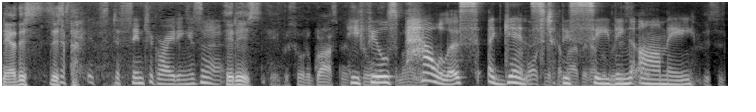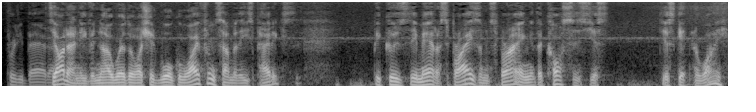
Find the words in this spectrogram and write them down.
Now this this Just, it's disintegrating, isn't it? it is. It was sort of grasping. He feels at the moment. powerless against this over and have a look at seething this, army. This is pretty bad. See, I don't even know whether I should walk away from some of these paddocks because the amount of sprays I'm spraying, the cost is just just getting away.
